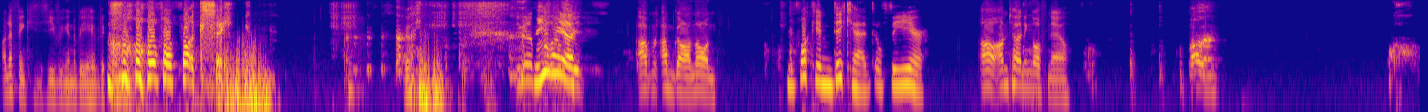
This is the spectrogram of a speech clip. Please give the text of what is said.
I don't think he's even going to be able to. Oh, for fuck's sake. You're gonna Leave me a- I'm, I'm going on. You fucking dickhead of the year. Oh, I'm turning off now. Well then. Oh,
